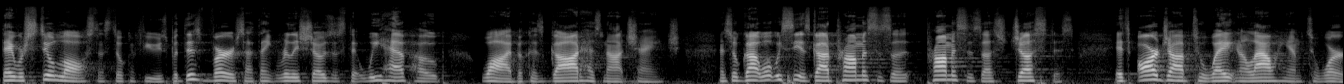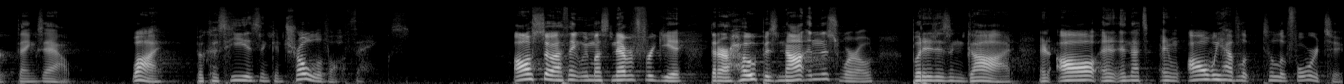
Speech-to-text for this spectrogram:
they were still lost and still confused. But this verse, I think, really shows us that we have hope. Why? Because God has not changed. And so, God, what we see is God promises, promises us justice. It's our job to wait and allow Him to work things out. Why? Because He is in control of all things. Also, I think we must never forget that our hope is not in this world, but it is in God, and all, and, and that's and all we have look, to look forward to.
